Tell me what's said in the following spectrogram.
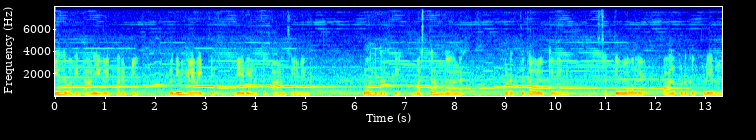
ஏழு வகை தானியங்களை பரப்பி பிரதிமைகளை வைத்து வேதியனுக்கு தானம் செய்ய வேண்டும். புரோகிதருக்கு வஸ்திரம் முதலான கொடுத்து கௌரவிக்க வேண்டும். சக்தி உள்ளவர்கள் பால் கொடுக்கக்கூடியதும்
